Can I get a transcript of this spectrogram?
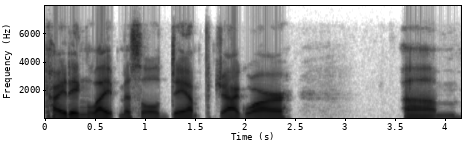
kiting light missile damp Jaguar, um,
